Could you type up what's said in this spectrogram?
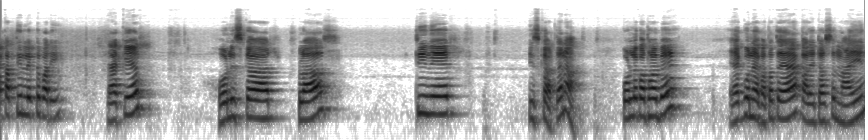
এক আর তিন লিখতে পারি। একের হোল স্কোয়ার প্লাস তিনের স্কোয়ার তাই না? পড়লে কত হবে? এক গুণ এক, অর্থাৎ এক, আর এটা হচ্ছে নাইন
